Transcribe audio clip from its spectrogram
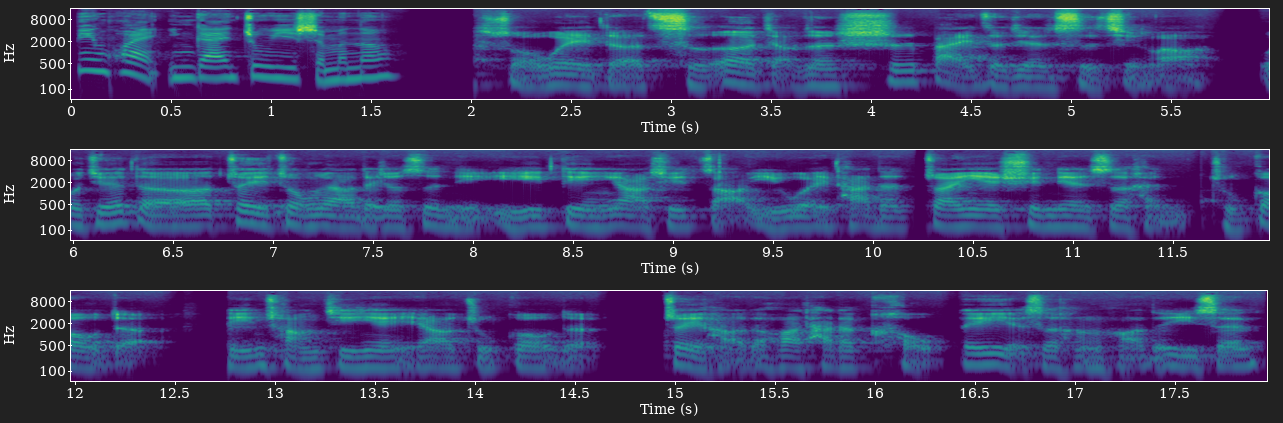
病患应该注意什么呢？所谓的齿颚矫正失败这件事情啊。我觉得最重要的就是你一定要去找一位他的专业训练是很足够的，临床经验也要足够的，最好的话他的口碑也是很好的医生。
